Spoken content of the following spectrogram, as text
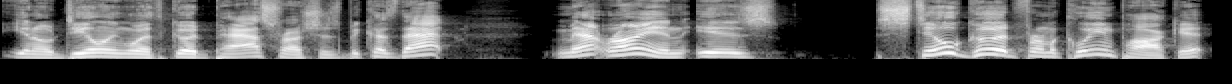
you know, dealing with good pass rushes because that Matt Ryan is still good from a clean pocket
